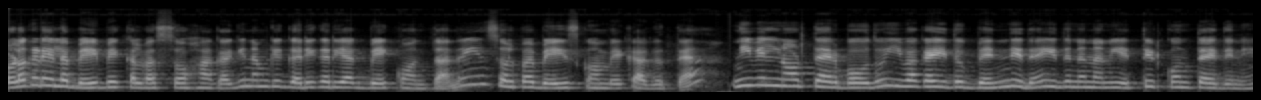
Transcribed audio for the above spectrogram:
ಒಳಗಡೆ ಎಲ್ಲ ಬೇಯಬೇಕಲ್ವ? ಸೊ ಹಾಗಾಗಿ ನಮಗೆ ಗರಿ ಗರಿಯಾಗಿ ಬೇಕು ಅಂತ ಅಂದರೆ ಇನ್ನು ಸ್ವಲ್ಪ ಬೇಯಿಸ್ಕೊಬೇಕಾಗುತ್ತೆ. ನೀವಿಲ್ಲಿ ನೋಡ್ತಾ ಇರ್ಬೋದು, ಇವಾಗ ಇದು ಬೆಂದಿದೆ. ಇದನ್ನು ನಾನು ಎತ್ತಿಟ್ಕೊತಾ ಇದ್ದೀನಿ.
